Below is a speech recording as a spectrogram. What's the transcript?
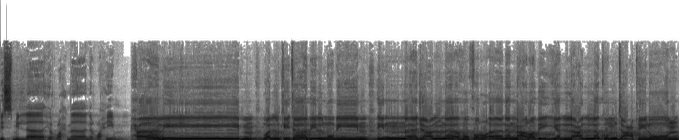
بسم الله الرحمن الرحيم حميم والكتاب المبين إنا جعلناه قرآنا عربيا لعلكم تعقلون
